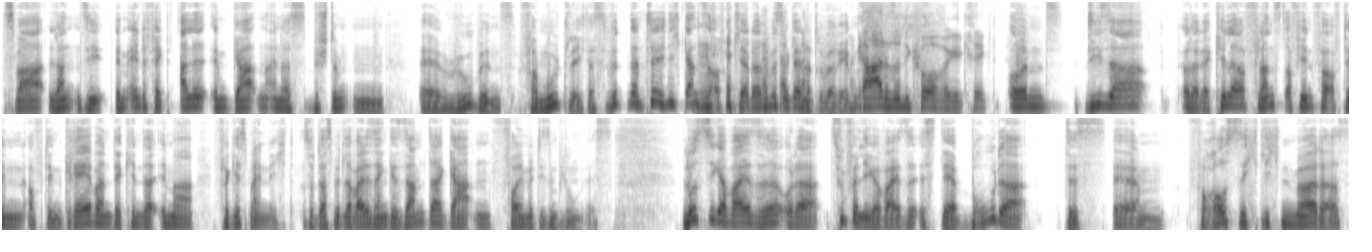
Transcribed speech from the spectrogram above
zwar landen sie im Endeffekt alle im Garten eines bestimmten äh, Rubens, vermutlich. Das wird natürlich nicht ganz so aufgeklärt, aber da müssen wir gleich noch drüber reden. Gerade so die Kurve gekriegt. Und dieser oder der Killer pflanzt auf jeden Fall auf den, auf den Gräbern der Kinder immer Vergiss mein nicht, sodass mittlerweile sein gesamter Garten voll mit diesen Blumen ist. Lustigerweise oder zufälligerweise ist der Bruder des ähm, voraussichtlichen Mörders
